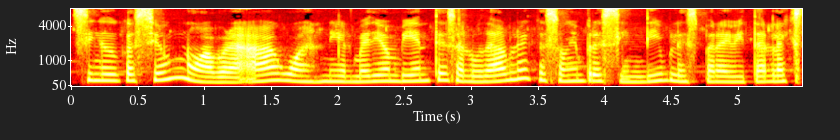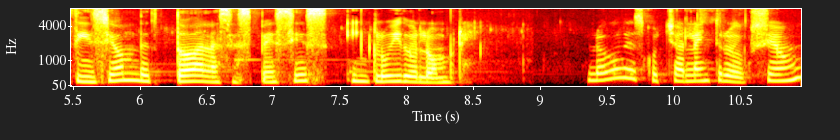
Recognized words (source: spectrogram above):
Sin educación no habrá agua ni el medio ambiente saludable que son imprescindibles para evitar la extinción de todas las especies, incluido el hombre. Luego de escuchar la introducción,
